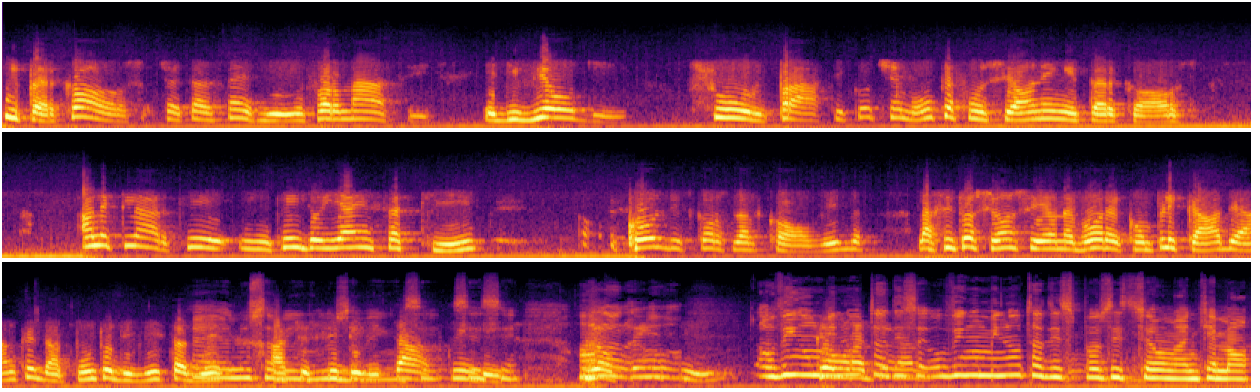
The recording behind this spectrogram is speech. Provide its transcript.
i percorsi, cioè nel senso di informarsi e di viodi sul pratico c'è che funzionano i percorsi. È chiaro che in che doienza qui, col discorso del Covid, la situazione si è un'evore complicata anche dal punto di vista eh, di accessibilità. Sì, quindi sì, sì. Allora, io pensi ho vinto un, un minuto a disposizione anche mo.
